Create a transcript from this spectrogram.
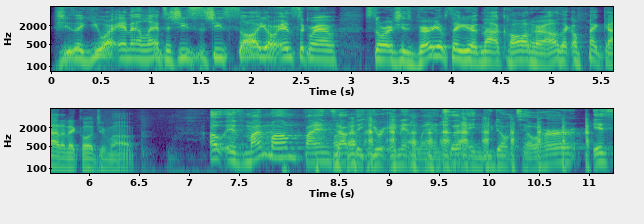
She's like, "You are in Atlanta." She she saw your Instagram story. She's very upset you have not called her. I was like, "Oh my god!" And I called your mom. Oh, if my mom finds out that you're in Atlanta and you don't tell her, it's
